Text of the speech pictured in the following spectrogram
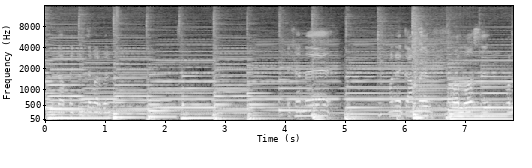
তো আপনি পারবেন এখানে অনেক আমের ফলও আছে, ফল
